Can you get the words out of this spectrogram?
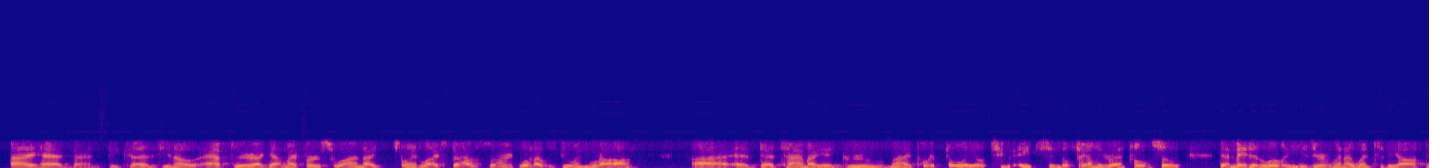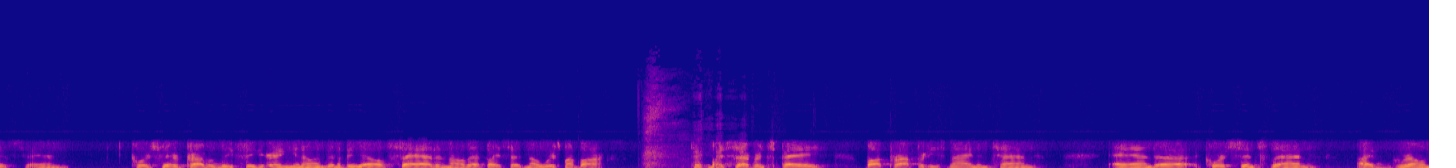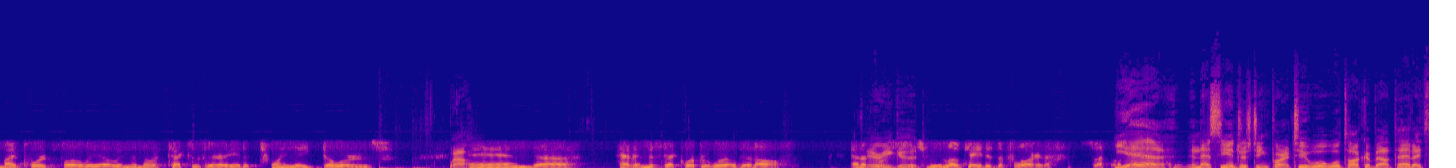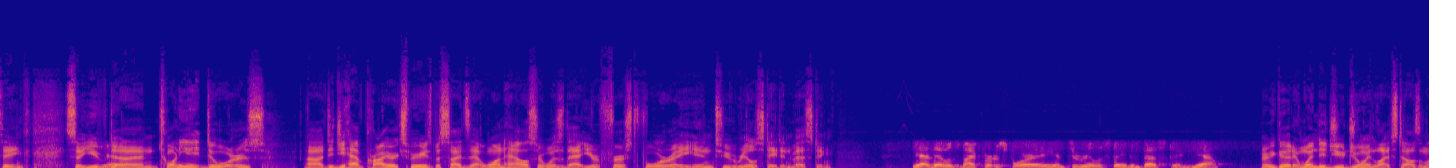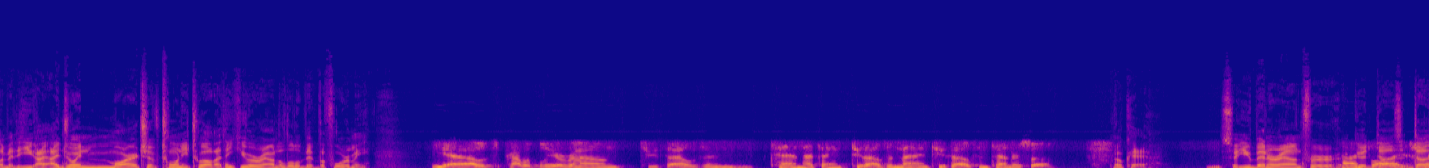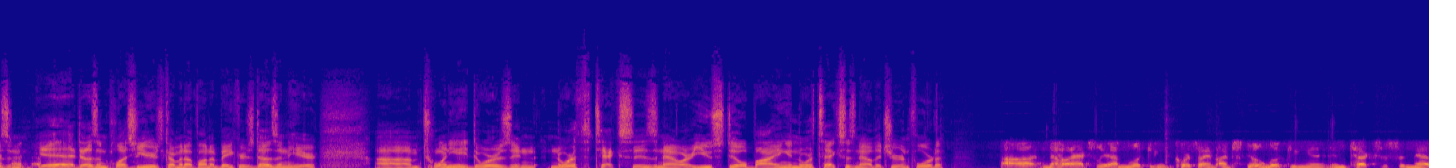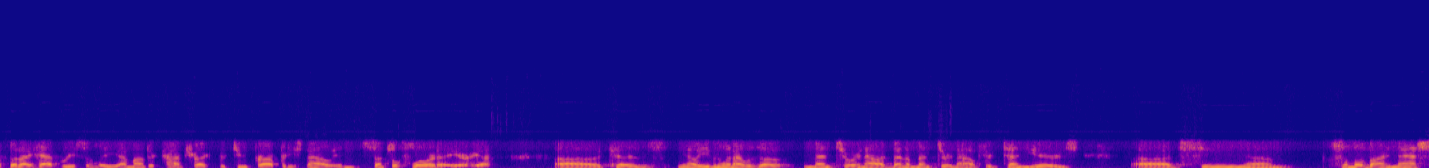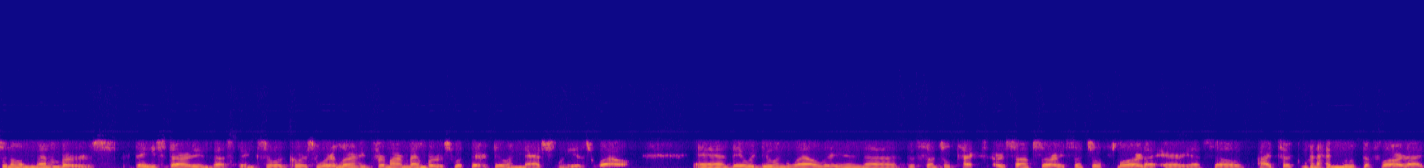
I had been because you know after I got my first one, I joined Lifestyles, learned what I was doing wrong. Uh, at that time, I grew my portfolio to eight single-family rentals, so that made it a little easier when I went to the office. And of course, they're probably figuring, you know, I'm going to be all sad and all that. But I said, no, where's my box? Took my severance pay bought properties nine and ten, and uh, of course since then I've grown my portfolio in the North Texas area to 28 doors. Wow! And uh, haven't missed that corporate world at all. And of Very course, good. just relocated to Florida. So. Yeah, and that's the interesting part too. We'll we'll talk about that. I think so. You've yeah. done 28 doors. Uh, did you have prior experience besides that one house, or was that your first foray into real estate investing? Yeah, that was my first foray into real estate investing. Yeah. Very good. And when did you join Lifestyles Unlimited? You, I, I, joined March of 2012. I think you were around a little bit before me. Yeah, I was probably around 2010, I think, 2009, 2010 or so. Okay. So you've been around for a good dozen, dozen, yeah, dozen plus years, coming up on a baker's dozen here. Um, 28 doors in North Texas. Now, are you still buying in North Texas now that you're in Florida? Uh, no, actually, I'm looking. Of course, I'm, I'm still looking in, in Texas in that, but I have recently. I'm under contract for two properties now in Central Florida area. Because uh, you know, even when I was a mentor, now I've been a mentor now for ten years. Uh, I've seen um, some of our national members, they started investing. So, of course, we're learning from our members what they're doing nationally as well. And they were doing well in uh, the Central Texas, or I'm sorry, Central Florida area. So I took, when I moved to Florida, I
